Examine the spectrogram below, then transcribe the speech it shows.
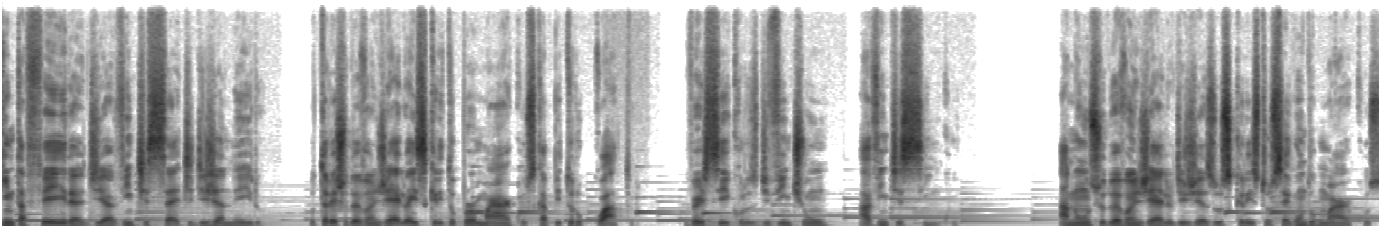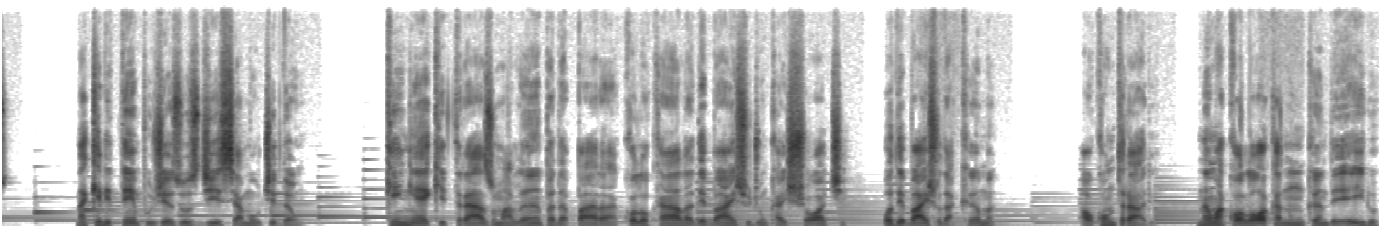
Quinta-feira, dia 27 de janeiro. O trecho do Evangelho é escrito por Marcos, capítulo 4, versículos de 21 a 25. Anúncio do Evangelho de Jesus Cristo segundo Marcos. Naquele tempo, Jesus disse à multidão: Quem é que traz uma lâmpada para colocá-la debaixo de um caixote ou debaixo da cama? Ao contrário, não a coloca num candeeiro?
